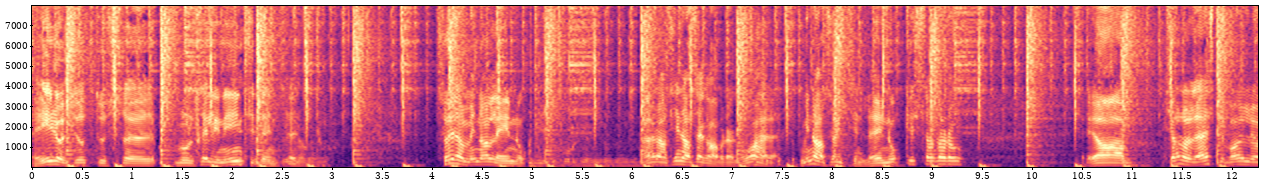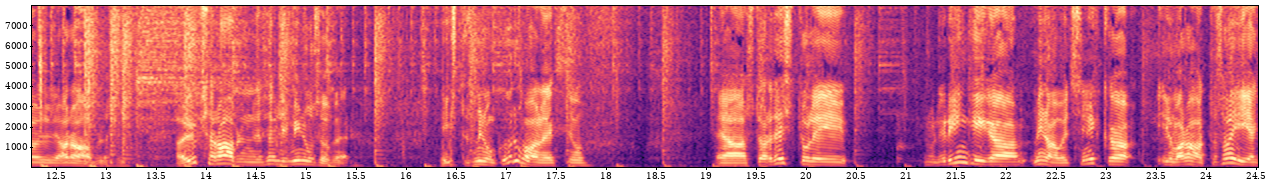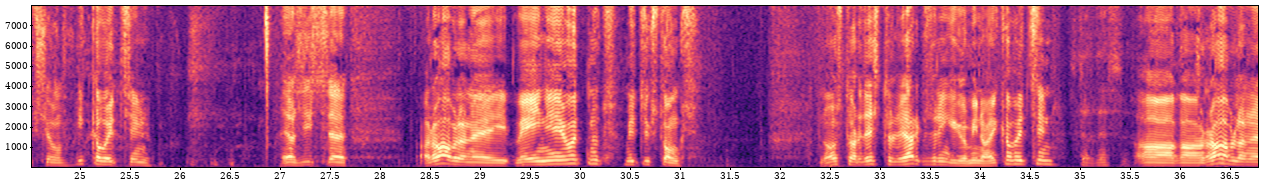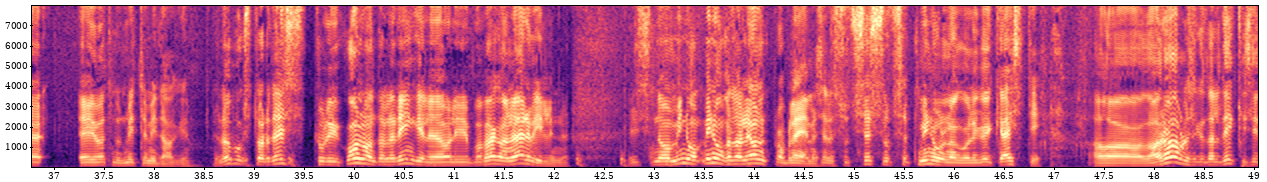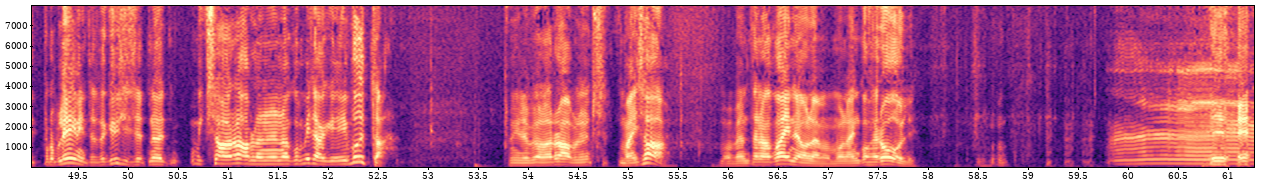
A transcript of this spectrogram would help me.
hiljuti juhtus äh, mul selline intsident, et sõidan mina lennukis. ära sina sega praegu vahele, mina sõitsin lennukis, saad aru. ja seal oli hästi palju oli araablasi. aga üks araablane, see oli minu sõber. istus minu kõrval, eks ju. ja stjuardess tuli, tuli ringiga, mina võtsin ikka, ilma rahata sai, eks ju, ikka võtsin. ja siis äh, araablane ei, veini ei võtnud, mitte üks tonks. no stjuardess tuli järgmise ringiga, mina ikka võtsin, aga araablane ei võtnud mitte midagi. lõpuks stjuardess tuli kolmandale ringile ja oli juba väga närviline. siis no minu, minuga tal ei olnud probleeme selles suhtes, ses suhtes, et minul nagu oli kõik hästi. aga araablasega tal tekkisid probleemid ja ta küsis, et no, et miks araablane nagu midagi ei võta. mille peale araablane ütles, et ma ei saa, ma pean täna kaine olema, ma lähen kohe rooli hey,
